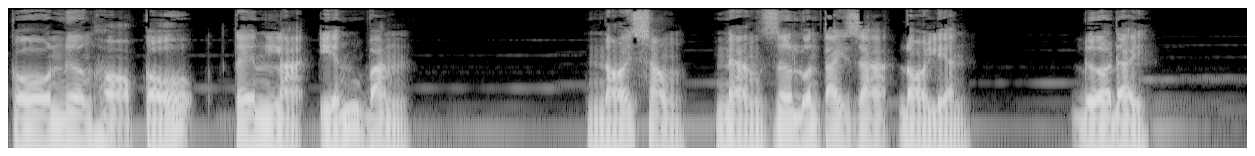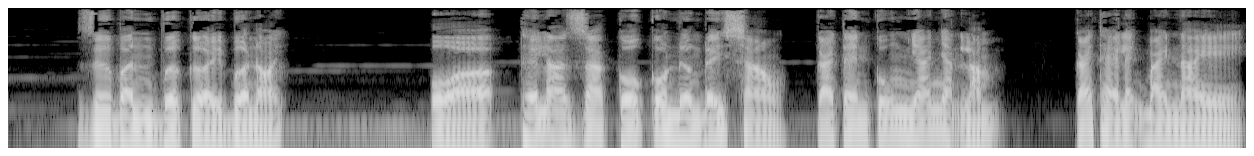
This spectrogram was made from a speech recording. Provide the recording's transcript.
Cô nương họ cố, tên là Yến Văn. Nói xong, nàng giơ luôn tay ra đòi liền. Đưa đây. Dư Vân vừa cười vừa nói. Ủa, thế là gia cố cô nương đấy sao? Cái tên cũng nhã nhặn lắm. Cái thẻ lệnh bài này...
